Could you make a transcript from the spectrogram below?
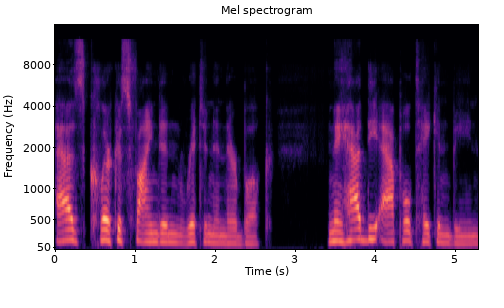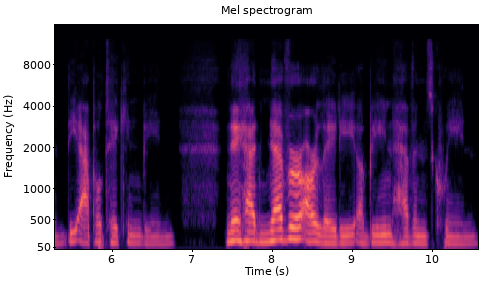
as clerkes finden written in their book. Ne had the apple taken been, the apple taken been. Nay had never Our Lady a been heaven's queen.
